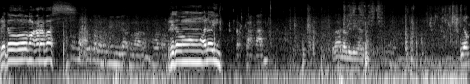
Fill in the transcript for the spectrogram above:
Rito mga karabas. Rito aloy. Wala na bili yan. Nyok.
